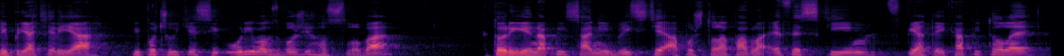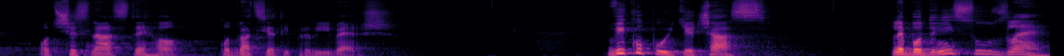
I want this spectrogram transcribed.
Milí priatelia, vypočujte si úryvok z Božieho slova, ktorý je napísaný v liste Apoštola Pavla Efeským v 5. kapitole od 16. po 21. verš. Vykupujte čas, lebo dni sú zlé.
